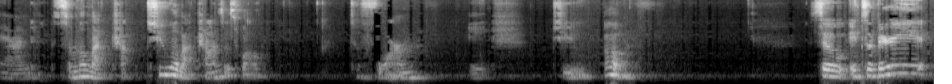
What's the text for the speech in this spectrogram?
and some electron, two electrons as well to form H2O. So it's a very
